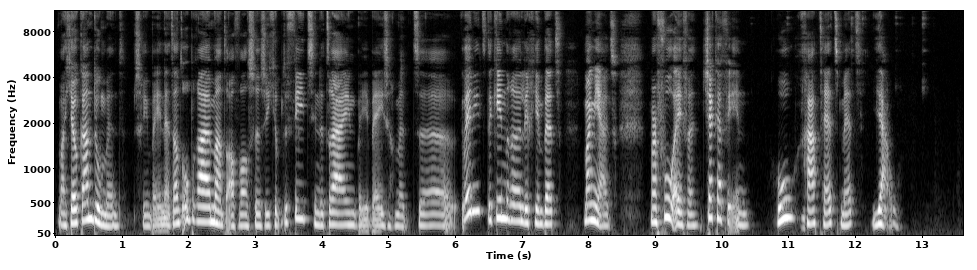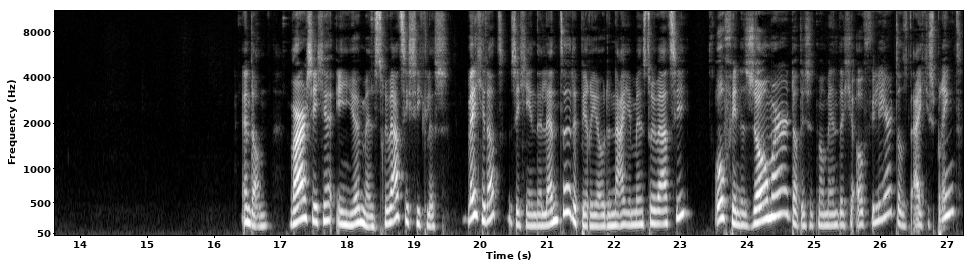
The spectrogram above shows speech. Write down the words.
wat je ook aan het doen bent. Misschien ben je net aan het opruimen, aan het afwassen, zit je op de fiets, in de trein, ben je bezig met, uh, ik weet niet, de kinderen, lig je in bed. Maakt niet uit. Maar voel even, check even in. Hoe gaat het met jou? En dan, waar zit je in je menstruatiecyclus? Weet je dat? Zit je in de lente, de periode na je menstruatie? Of in de zomer, dat is het moment dat je ovuleert, dat het eitje springt?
